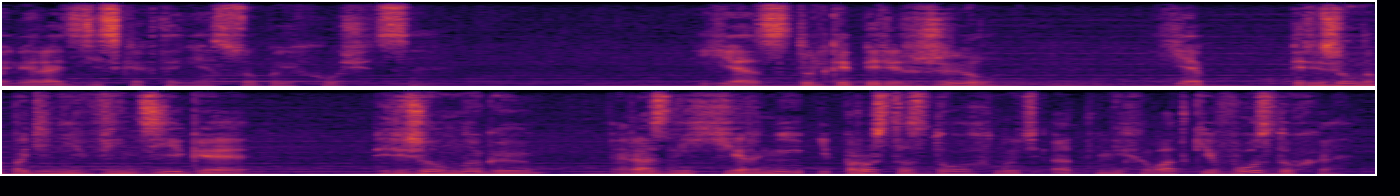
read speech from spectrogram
помирать здесь как-то не особо и хочется. Я столько пережил. Я пережил нападение Виндиго, пережил много разной херни, и просто сдохнуть от нехватки воздуха –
